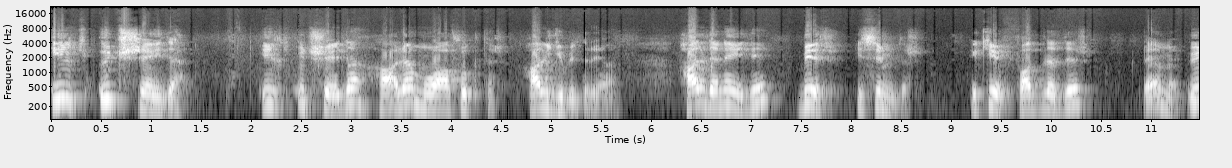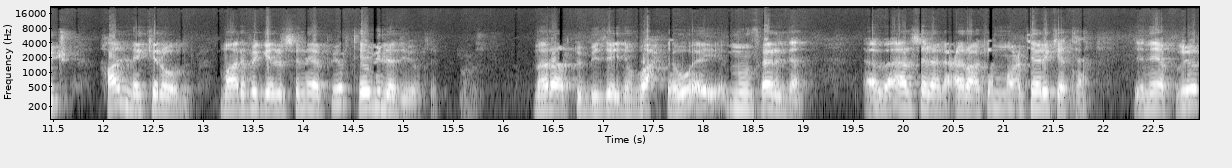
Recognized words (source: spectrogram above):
İlk üç şeyde ilk üç şeyde hale muvafıktır. Hal gibidir yani. Hal de neydi? Bir, isimdir. İki, fadledir. Değil mi? Üç, hal nekire olur. Marife gelirse ne yapıyor? Tevil ediyorduk. Merartu bi zeydin vahdehu ey münferiden. Ve erselel iraken mu'teriketen. E, Ne yapılıyor?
